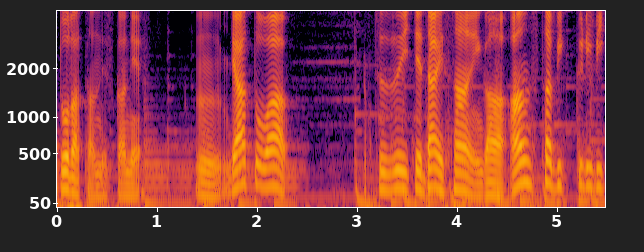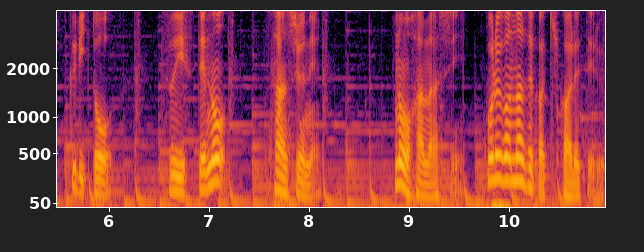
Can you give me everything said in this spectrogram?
どうだったんですかね？うん。で、あとは、続いて第3位が、アンスタびっくりびっくりとツイステの3周年のお話。これがなぜか聞かれてる。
